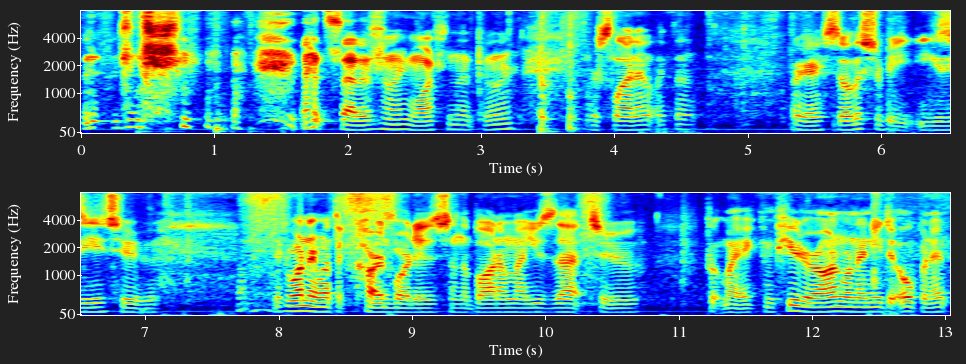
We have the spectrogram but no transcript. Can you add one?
that's satisfying watching that go. Or slide out like that. Okay, so this should be easy to... If you're wondering what the cardboard is on the bottom, I use that to put my computer on when I need to open it.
